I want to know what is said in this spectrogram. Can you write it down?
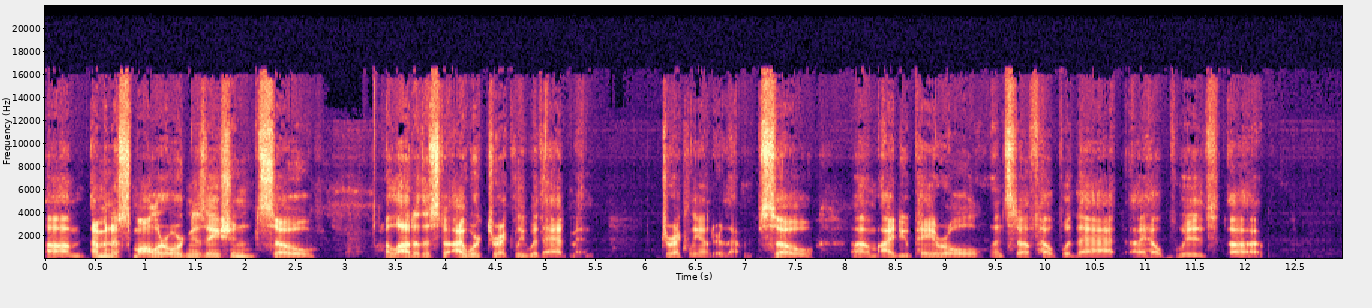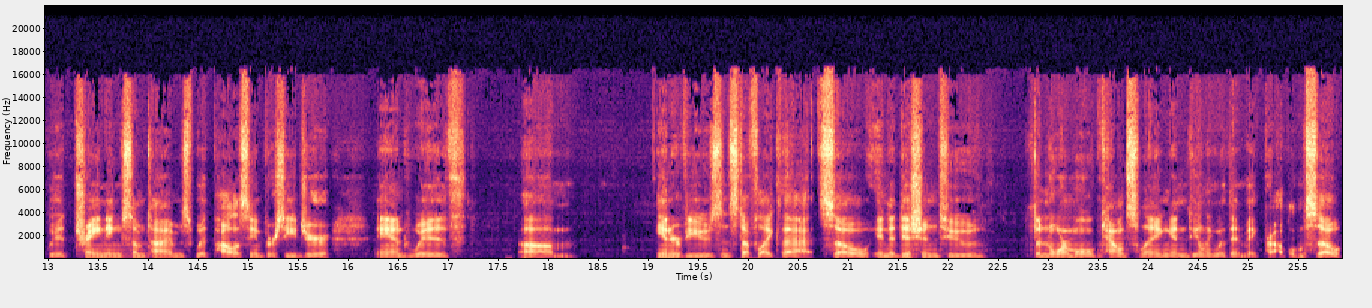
um, I'm in a smaller organization. So a lot of the stuff I work directly with admin, directly under them. So um, I do payroll and stuff, help with that. I help with uh, with training sometimes with policy and procedure and with um, interviews and stuff like that. So in addition to the normal counseling and dealing with inmate problems. So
